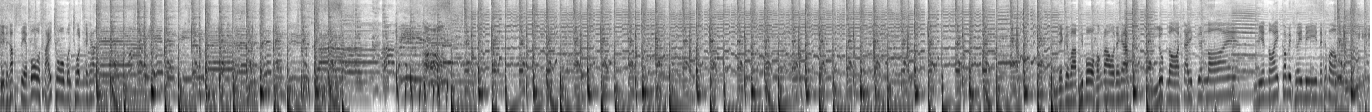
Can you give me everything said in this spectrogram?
นี่นะครับเสียโบสายโชว์เมืองชนนะครับ ได้ว่าพี่โบของเรานะครับรูปหล่อใจเกินร้อย เมียน้อยก็ไม่เคยมีนะครับผม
